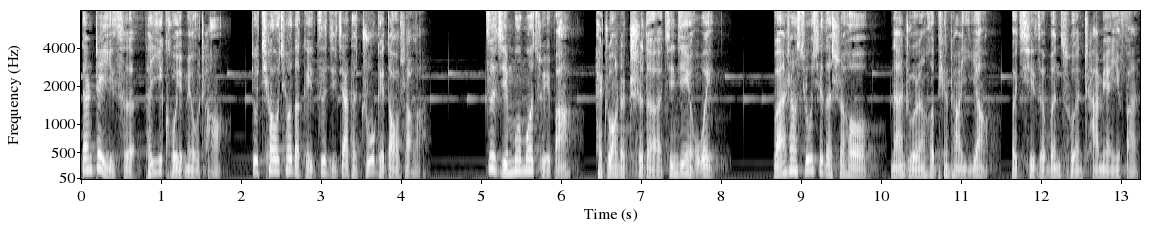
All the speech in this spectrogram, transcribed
但这一次他一口也没有尝，就悄悄地给自己家的猪给倒上了，自己摸摸嘴巴，还装着吃的津津有味。晚上休息的时候，男主人和平常一样和妻子温存缠绵一番，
